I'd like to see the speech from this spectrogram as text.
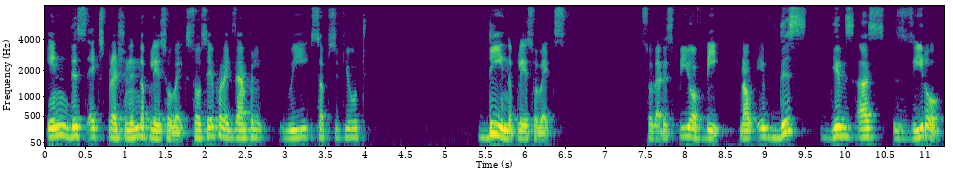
in this expression in the place of x. So say for example, we substitute d in the place of x. So that is p of d. Now if this gives us 0,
